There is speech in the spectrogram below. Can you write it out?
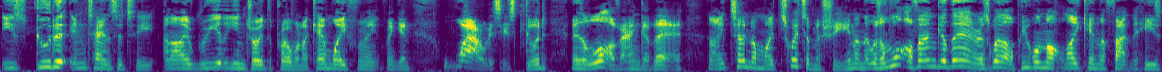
he's good at intensity, and I really enjoyed the promo. And I came away from it thinking, "Wow, this is good." There's a lot of anger there, and I turned on my Twitter machine, and there was a lot of anger there as well. People not liking the fact that he's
